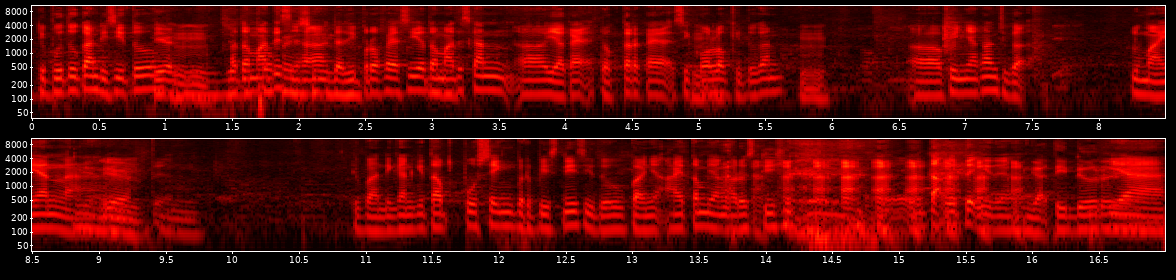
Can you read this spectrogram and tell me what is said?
dibutuhkan di situ, otomatis ya, dari profesi otomatis kan eh, ya kayak dokter kayak psikolog gitu kan, eh, fee-nya kan juga lumayan lah. gitu dibandingkan kita pusing berbisnis itu banyak item yang harus di utak utik gitu. Nggak tidur. ya.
